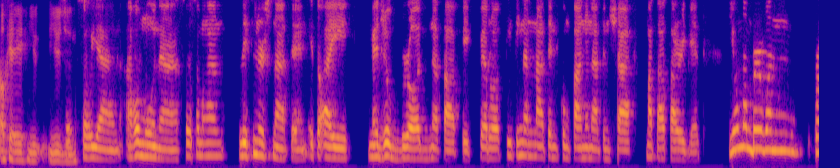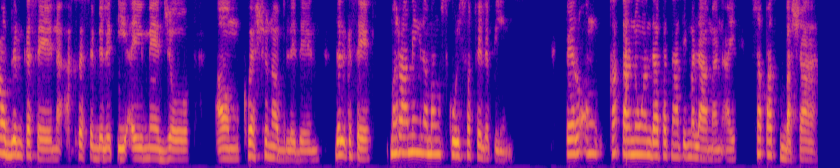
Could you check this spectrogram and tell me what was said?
Okay, Eu- Eugene. So yan, ako muna. So sa mga listeners natin, ito ay medyo broad na topic pero titingnan natin kung paano natin siya mata-target. Yung number one problem kasi na accessibility ay medyo um, questionable din. Dahil kasi maraming namang school sa Philippines. Pero ang katanungan dapat nating malaman ay sapat ba siya?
